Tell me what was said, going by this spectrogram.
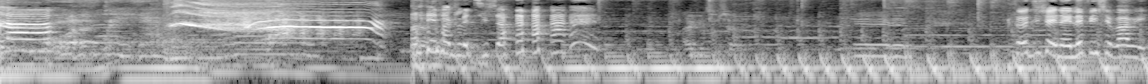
Ela! I nagle cisza. Ale go ciszę. Kto dzisiaj najlepiej się bawi?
